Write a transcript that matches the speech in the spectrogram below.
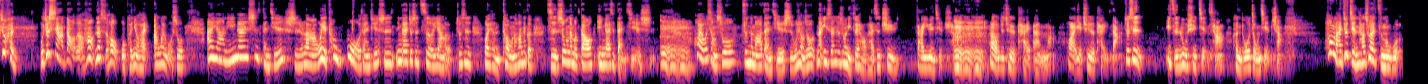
就很。我就吓到了，然后那时候我朋友还安慰我说：“哎呀，你应该是胆结石啦，我也痛过，胆结石应该就是这样，就是会很痛，然后那个指数那么高，应该是胆结石。”嗯嗯嗯。后来我想说，真的吗？胆结石？我想说，那医生就说你最好还是去大医院检查。嗯嗯嗯。后来我就去了台安嘛，后来也去了台大，就是一直陆续检查很多种检查，后来就检查出来，怎么我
